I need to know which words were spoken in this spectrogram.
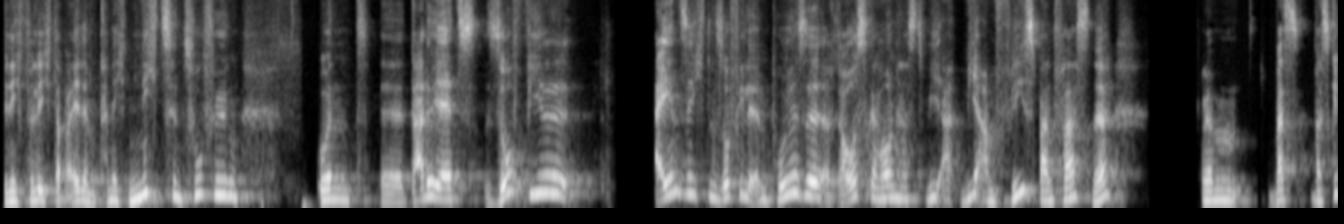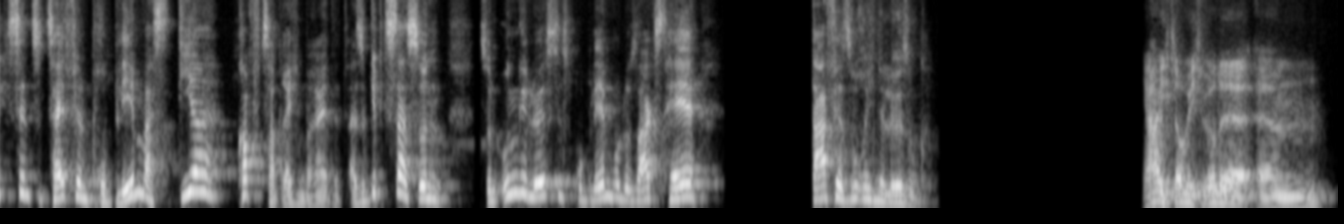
Bin ich völlig dabei, dem kann ich nichts hinzufügen. Und äh, da du jetzt so viel Einsichten, so viele Impulse rausgehauen hast, wie, wie am Fließband fast, ne? Ähm, was was gibt es denn zurzeit für ein Problem, was dir Kopfzerbrechen bereitet? Also gibt es da so ein, so ein ungelöstes Problem, wo du sagst, hey, dafür suche ich eine Lösung? Ja, ich glaube, ich würde, ähm,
